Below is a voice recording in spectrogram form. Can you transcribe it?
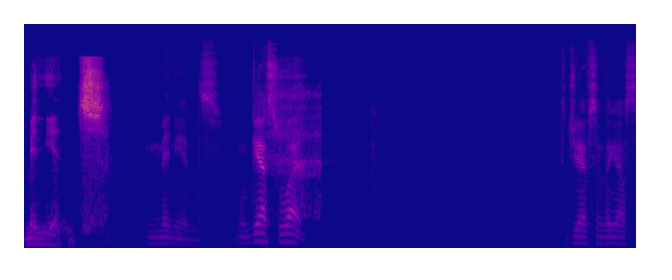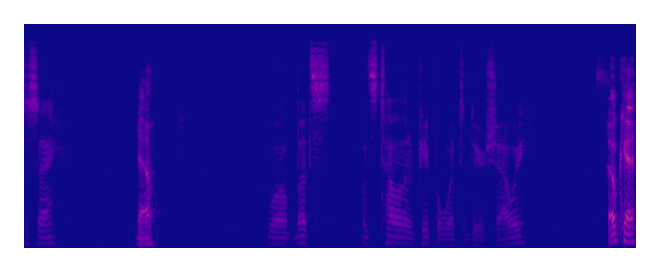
Minions. Minions. Well, guess what? Did you have something else to say? No. Well, let's let's tell other people what to do, shall we? Okay.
